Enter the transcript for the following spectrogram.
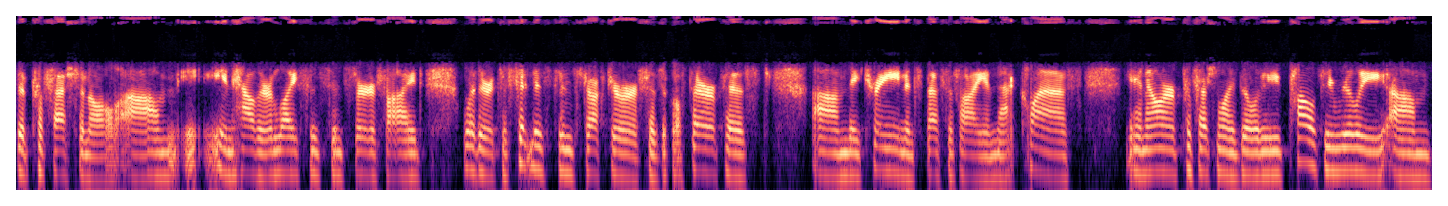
the professional um, in how they're licensed and certified, whether it's a fitness instructor or a physical therapist. Um, they train and specify in that class. And our professional liability policy really um,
